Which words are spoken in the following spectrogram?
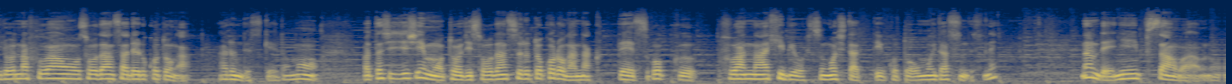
いろんな不安を相談されることがあるんですけれども私自身も当時相談するところがなくてすごく不安な日々を過ごしたっていうことを思い出すんですね。なので妊婦さんはあの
